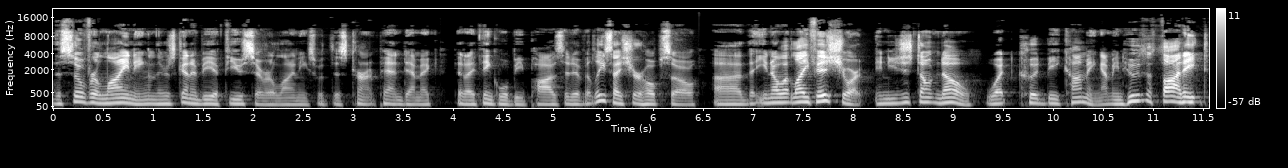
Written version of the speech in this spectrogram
the silver lining, and there's going to be a few silver linings with this current pandemic that I think will be positive. At least I sure hope so. Uh, that you know what, life is short, and you just don't know what could be coming. I mean, who'd have thought eight,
